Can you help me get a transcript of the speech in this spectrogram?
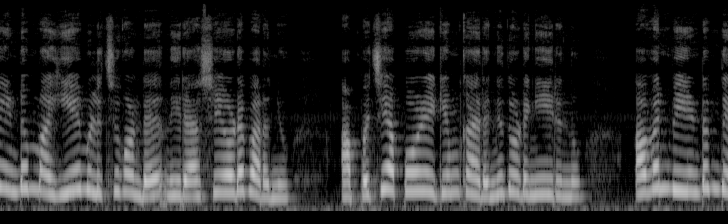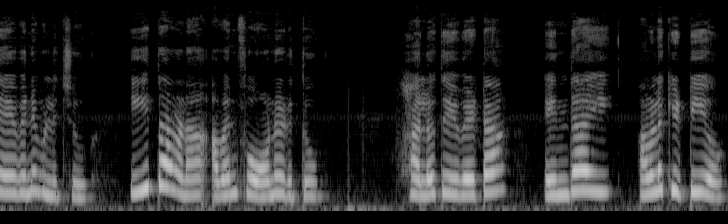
വീണ്ടും മഹിയെ വിളിച്ചുകൊണ്ട് നിരാശയോടെ പറഞ്ഞു. അപ്പച്ചി അപ്പോഴേക്കും കരഞ്ഞു തുടങ്ങിയിരുന്നു. അവൻ വീണ്ടും ദേവനെ വിളിച്ചു. ഈ തവണ അവൻ ഫോൺ എടുത്തു. ഹലോ ദേവേട്ടാ എന്തായി? അവളെ കിട്ടിയോ?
